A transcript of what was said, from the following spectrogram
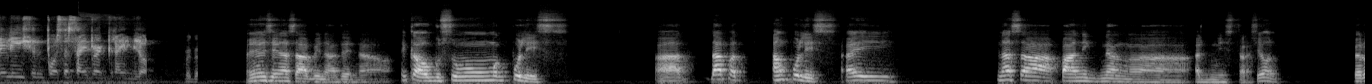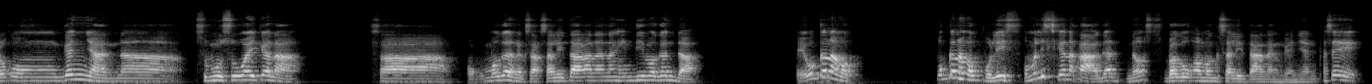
relation po sa cybercrime law. Ayun sinasabi natin na ikaw gusto mong magpulis at dapat ang pulis ay nasa panig ng ah, administrasyon. Pero kung ganyan na sumusuway ka na sa o kumaga nagsasalita ka na ng hindi maganda, eh wag ka na mag wag ka na magpulis. Umalis ka na kaagad, no? Bago ka magsalita ng ganyan. Kasi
